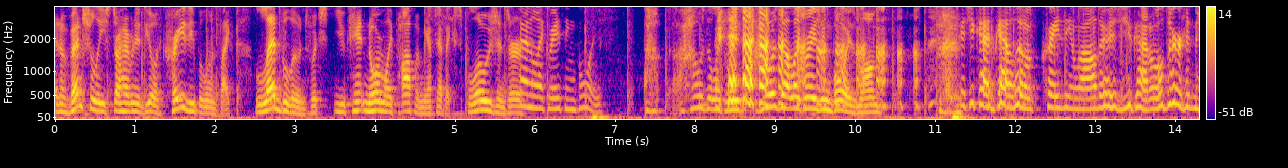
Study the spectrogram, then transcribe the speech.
and eventually you start having to deal with crazy balloons like lead balloons, which you can't normally pop them. You have to have explosions or Kind of like raising boys. How is it like raising? how is that like raising boys, mom? Because you guys got a little crazy and wilder as you got older. And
